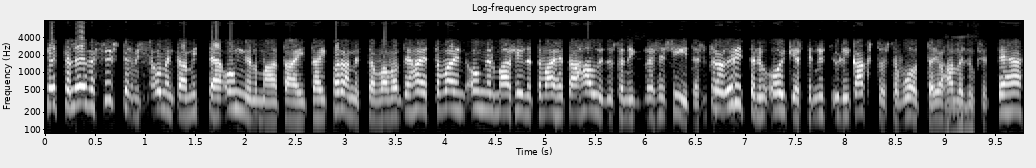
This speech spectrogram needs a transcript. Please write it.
te ette löydä systeemissä ollenkaan mitään ongelmaa tai, tai parannettavaa, vaan te haette vain ongelmaa siinä, että vaihdetaan hallitusta, niin kyllä se siitä. Sitä on yrittänyt oikeasti nyt yli 12 vuotta jo hallitukset tehdä,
